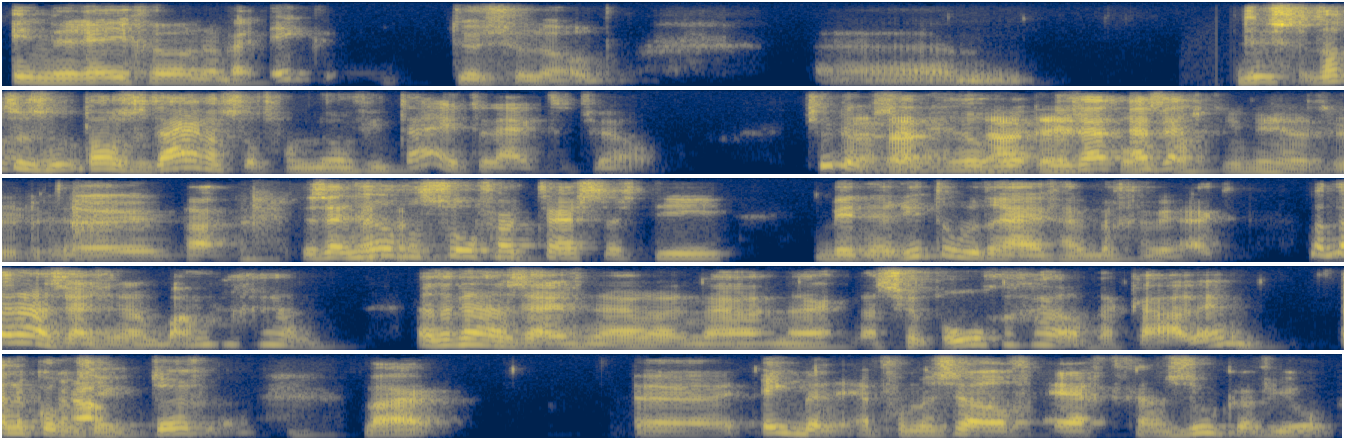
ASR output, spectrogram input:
in de regio waar ik tussen loop. Um, dus dat is, dat is daar een soort van noviteit, lijkt het wel. Tuurlijk, ja, er zijn heel veel. Er zijn, er zijn, niet meer natuurlijk. Nee, er zijn heel veel software testers die binnen retailbedrijven hebben gewerkt. Maar daarna zijn ze naar een bank gegaan. En daarna zijn ze naar, naar, naar, naar Schiphol gegaan, of naar KLM. En dan komen ze terug. Maar uh, ik ben voor mezelf echt gaan zoeken van, joh,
